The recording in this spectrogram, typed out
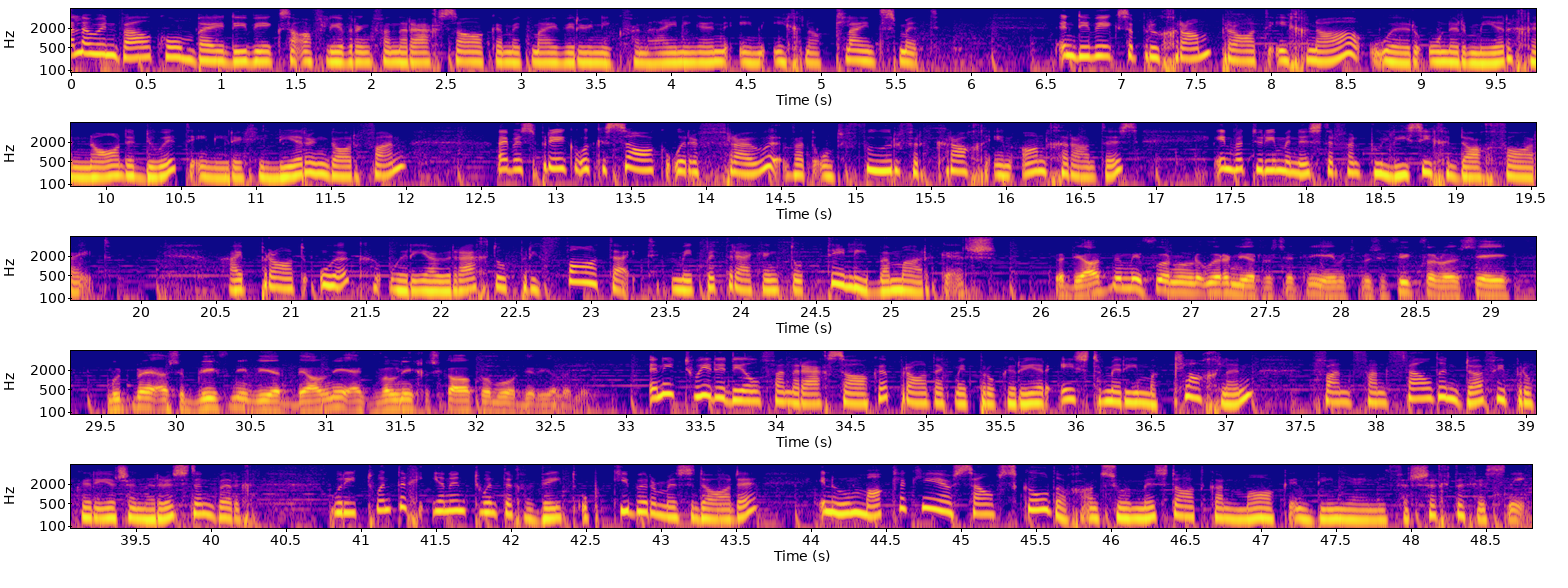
Hallo en welkom by die week se aflewering van Regsake met my Veronique van Heiningen en Ignas Kleinsmid. In die week se program praat Ignas oor onder meer genade dood en die regulering daarvan. Hy bespreek ook 'n saak oor 'n vrou wat ontvoer, verkrag en aangerand is en wat toe die minister van polisie gedagvaar het. Hy praat ook oor jou reg tot privaatheid met betrekking tot telebemarkers. Dit help nie om voor hulle oor neer te sit nie. Jy moet spesifiek vir hulle sê, "Moet my asseblief nie weer bel nie. Ek wil nie geskakel word deur julle nie." In die tweede deel van regsaake praat ek met prokureur Estmarie McClaglin van van Velden Duffy Prokureurs in Rustenburg oor die 2021 wet op kubermisdade en hoe maklik jy jouself skuldig aan so 'n misdaad kan maak indien jy nie versigtig is nie.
